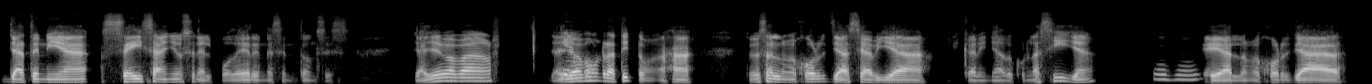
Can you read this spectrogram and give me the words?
ya tenía seis años en el poder en ese entonces. Ya llevaba, ya llevaba un ratito, ajá. Entonces a lo mejor ya se había encariñado con la silla, Eh, a lo mejor ya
